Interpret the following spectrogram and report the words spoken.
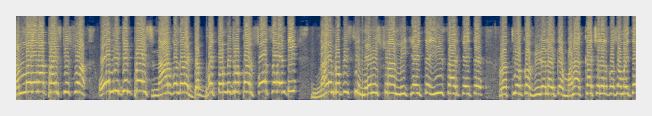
నమ్మలేన ప్రైస్కి ఇస్తున్నా. ఓన్లీ దీన్ ప్రైస్ నాలుగు వందల డెబ్బై తొమ్మిది రూపాయలు ఫోర్ సెవెంటీ నైన్ రూపీస్కి నేను ఇస్తున్నా. మీకు అయితే ఈసారికి అయితే ప్రతి ఒక్క వీడియోలో అయితే మన అక్క చెల్లెల కోసం అయితే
